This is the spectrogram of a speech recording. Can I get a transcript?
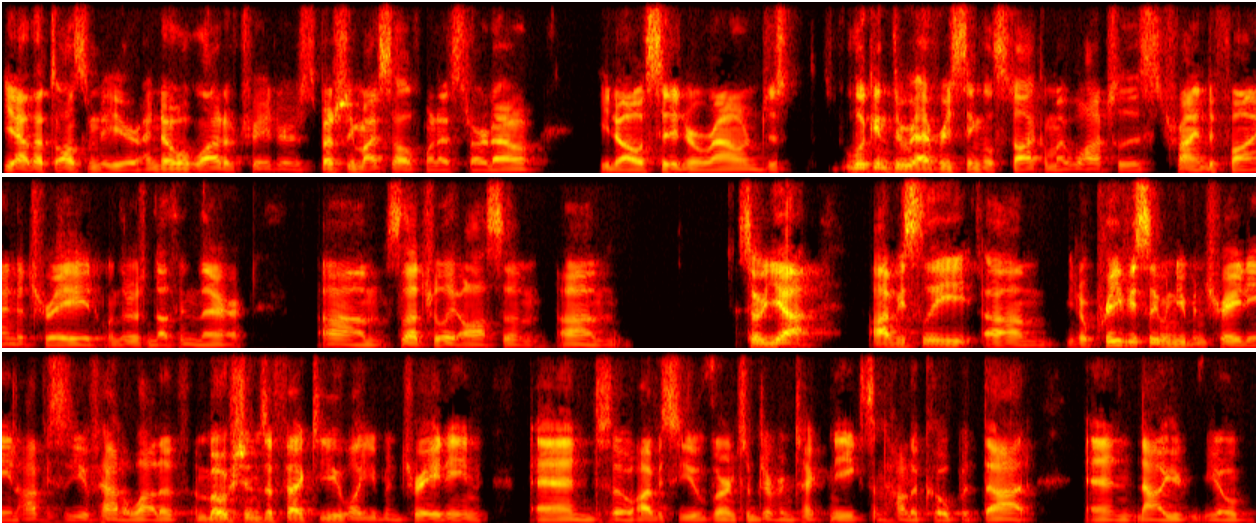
Yeah, that's awesome to hear. I know a lot of traders, especially myself when I start out, you know, I was sitting around just looking through every single stock on my watch list, trying to find a trade when there's nothing there. Um, so that's really awesome. Um, so yeah, obviously, um, you know, previously when you've been trading, obviously you've had a lot of emotions affect you while you've been trading. And so obviously you've learned some different techniques on how to cope with that. And now you're, you know,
